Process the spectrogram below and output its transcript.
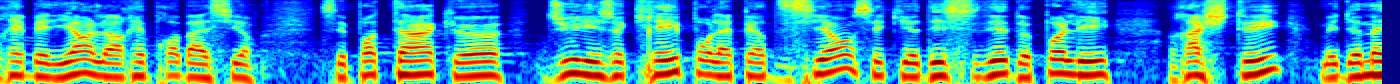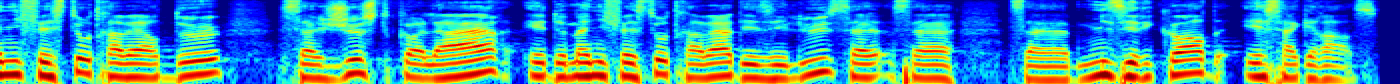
rébellion, à leur réprobation. Ce n'est pas tant que Dieu les a créés pour la perdition, c'est qu'il a décidé de ne pas les racheter, mais de manifester au travers d'eux sa juste colère et de manifester au travers des élus sa, sa miséricorde et sa grâce.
